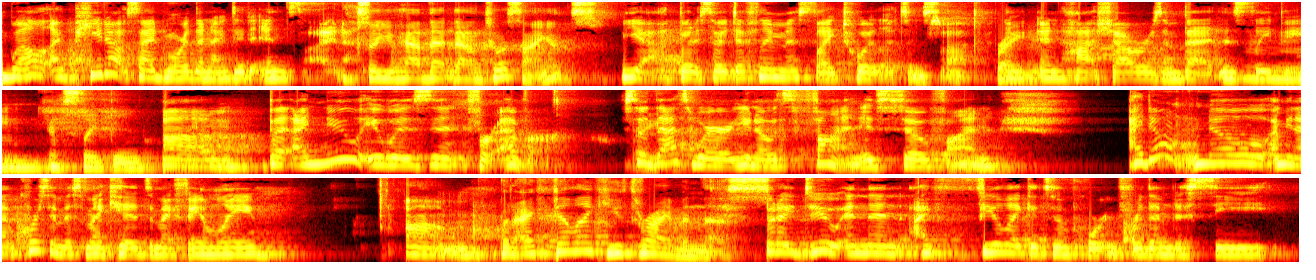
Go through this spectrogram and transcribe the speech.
Well, I peed outside more than I did inside. So you have that down to a science. Yeah, but so I definitely missed like toilets and stuff, Right. And, and hot showers and bed and sleeping. And sleeping. Um, but I knew it wasn't forever. So that's where, you know, it's fun. It's so fun. I don't know. I mean, of course, I miss my kids and my family, Um, but I feel like you thrive in this. but I do. And then I feel like it's important for them to see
